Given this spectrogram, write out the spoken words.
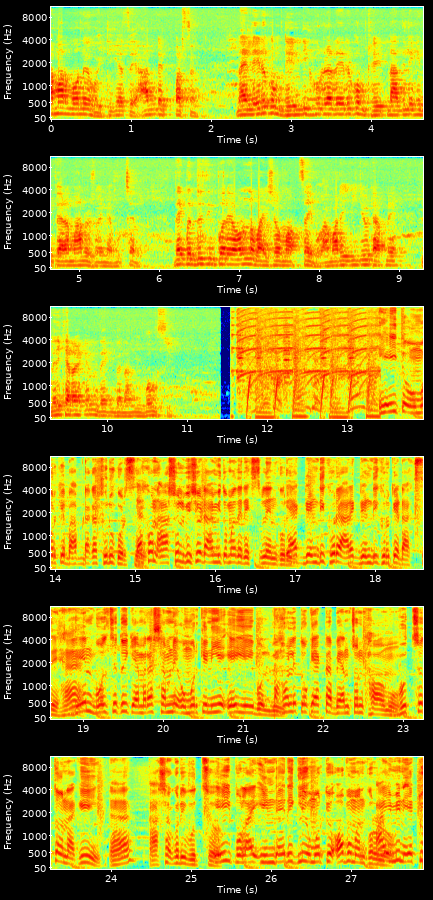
আমার মনে হয়, ঠিক আছে হান্ড্রেড পার্সেন্ট নাইলে এরকম ডেন্ডি খুররার এরকম ট্রেড না দিলে কিন্তু এরা মানুষ হয় না, বুঝছেন? দেখবেন দুই দিন পরে অন্য ভাই সব মাপ চাইব। আমার এই ভিডিওটা আপনি লেখা রাখেন, দেখবেন, আমি বলছি। এই তো ওমরকে বাপ ডাকা শুরু করছে। এখন আসল বিষয়টা আমি তোমাদের এক্সপ্লেন করি। এক ডেন্ডি খোরে আরেক ডেন্ডি খোরকে ডাকছে হ্যাঁ? দেন বলছে তুই ক্যামেরার সামনে ওমরকে নিয়ে এই এই বলবি। তাহলে তোকে একটা ব্যঞ্জন খাওয়ামু। বুঝছ তো নাকি? হ্যাঁ? আশা করি বুঝছ। এই পোলাই ইনডাইরেক্টলি ওমরকে অপমান করল। আই মিন একটু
